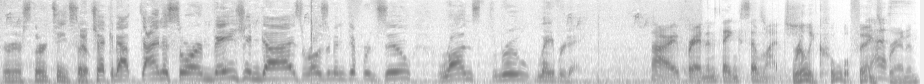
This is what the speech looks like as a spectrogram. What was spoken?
There's 13. So yep. check it out. Dinosaur Invasion, guys. Rosamond Gifford Zoo runs through Labor Day. All right, Brandon, thanks so much. Really cool. Thanks, yes. Brandon.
